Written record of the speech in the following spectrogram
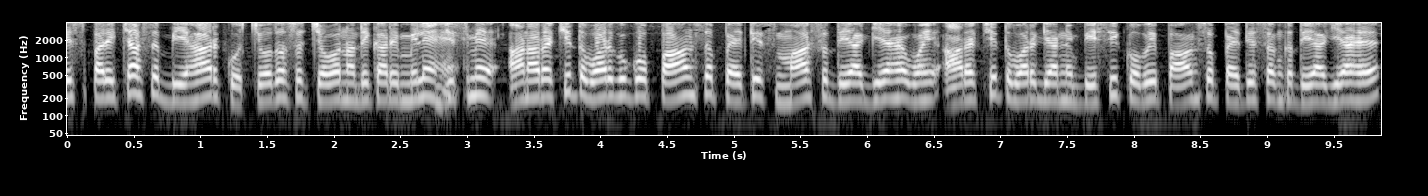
इस परीक्षा से बिहार को चौदह अधिकारी मिले हैं, जिसमें अनारक्षित वर्ग को 535 मार्क्स दिया गया है। वहीं आरक्षित वर्ग यानी बीसी को भी 535 अंक दिया गया है।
